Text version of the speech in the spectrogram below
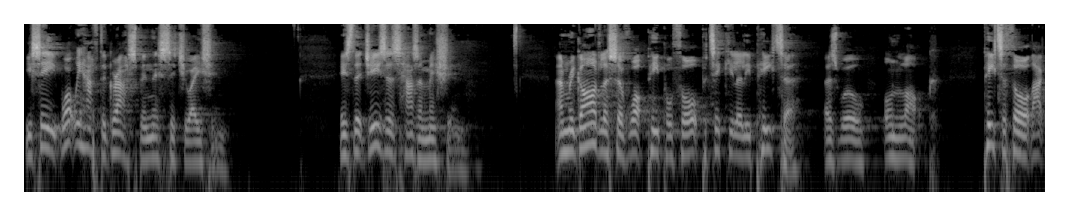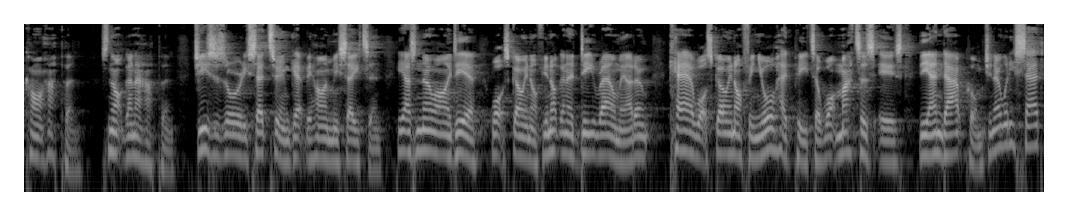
You see, what we have to grasp in this situation is that Jesus has a mission. And regardless of what people thought, particularly Peter, as we'll unlock, Peter thought that can't happen. It's not going to happen. Jesus already said to him, Get behind me, Satan. He has no idea what's going off. You're not going to derail me. I don't care what's going off in your head, Peter. What matters is the end outcome. Do you know what he said?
